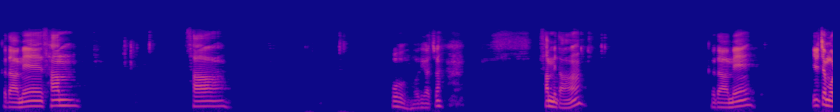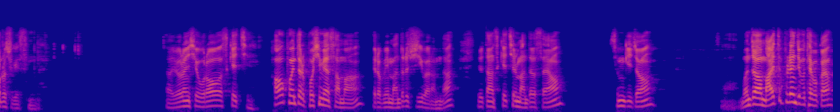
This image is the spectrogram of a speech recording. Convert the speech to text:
그 다음에 3 4 5 어디 갔죠? 3입니다. 그 다음에 1.5로 주겠습니다. 자, 이런 식으로 스케치 파워포인트를 보시면서 아마 여러분이 만들어 주시기 바랍니다. 일단 스케치를 만들었어요. 숨기죠. 자, 먼저 miter 플랜지부터 해볼까요?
